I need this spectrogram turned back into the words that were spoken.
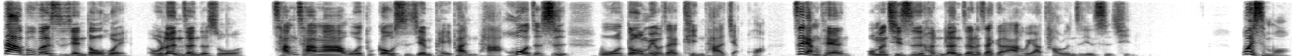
大部分时间都会。我认真的说，常常啊，我不够时间陪伴他，或者是我都没有在听他讲话。这两天，我们其实很认真的在跟阿辉亚讨论这件事情。为什么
